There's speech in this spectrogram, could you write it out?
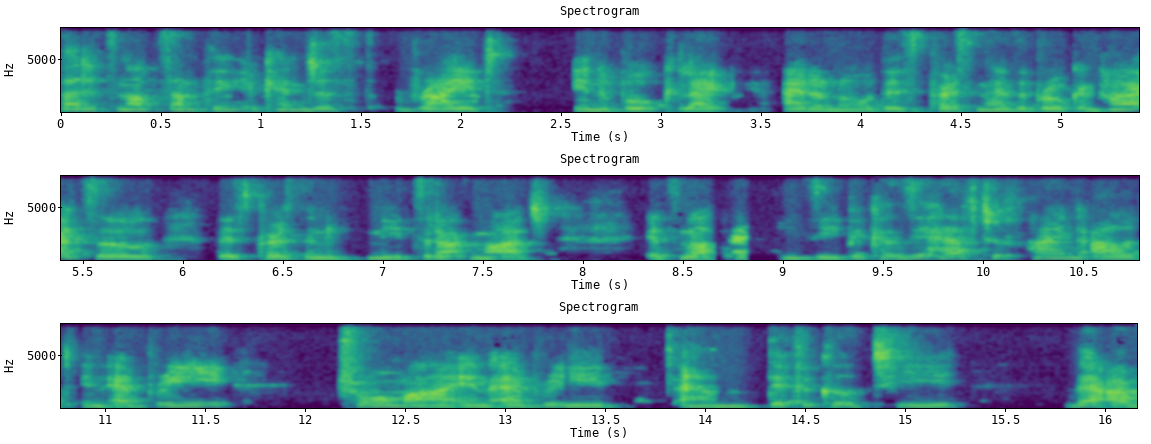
but it's not something you can just write in a book. Like I don't know, this person has a broken heart, so this person needs a rag march. It's not that easy because you have to find out in every trauma, in every um, difficulty, there are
